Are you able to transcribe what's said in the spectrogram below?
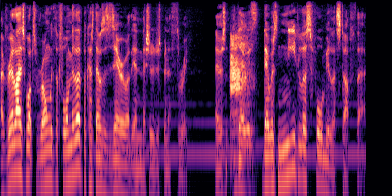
I've realised what's wrong with the formula because there was a 0 at the end. There should have just been a 3. There was, ah. there was, there was needless formula stuff there.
